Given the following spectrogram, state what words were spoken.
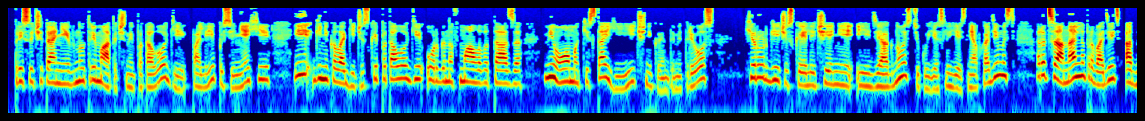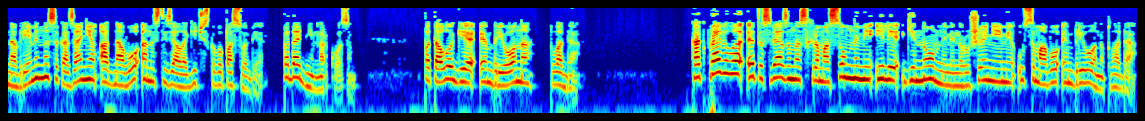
При сочетании внутриматочной патологии, полипы, синехии и гинекологической патологии органов малого таза, миома, киста яичника, эндометриоз – Хирургическое лечение и диагностику, если есть необходимость, рационально проводить одновременно с оказанием одного анестезиологического пособия под одним наркозом. Патология эмбриона плода. Как правило, это связано с хромосомными или геномными нарушениями у самого эмбриона плода.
